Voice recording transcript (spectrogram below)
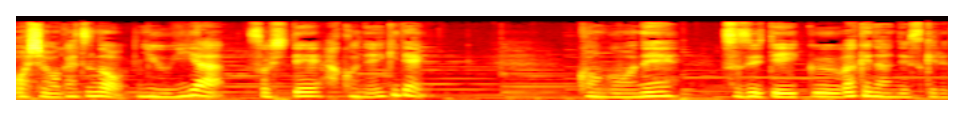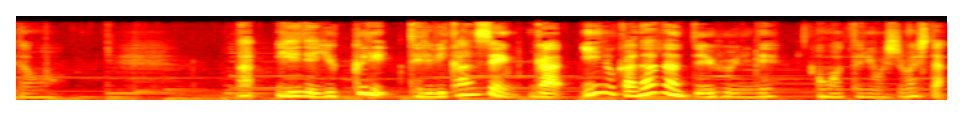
お正月のニューイヤーそして箱根駅伝今後もね続いていくわけなんですけれども、まあ、家でゆっくりテレビ観戦がいいのかななんていうふうにね思ったりもしました。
